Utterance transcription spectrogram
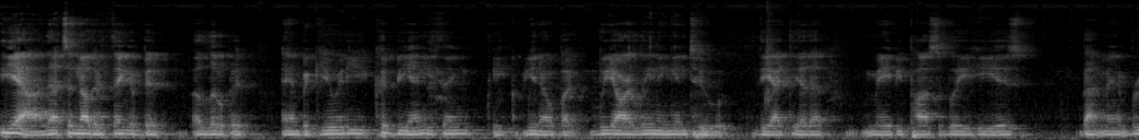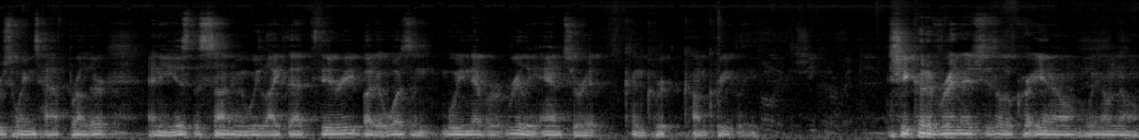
yeah, that's another thing. A bit, a little bit ambiguity. Could be anything, you know. But we are leaning into the idea that maybe, possibly, he is Batman, Bruce Wayne's half brother, and he is the son. I mean, we like that theory, but it wasn't. We never really answer it concre- concretely. she could have written it. She could have written it. She's a little crazy, you know. We don't know.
